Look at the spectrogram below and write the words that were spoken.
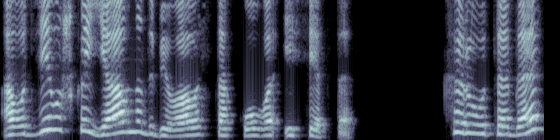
а вот девушка явно добивалась такого эффекта. Круто, да?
